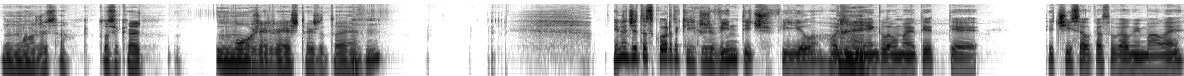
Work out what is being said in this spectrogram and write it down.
môže sa. To si každý... Môžeš, vieš, takže to je... Mhm. Ináč je to skôr taký že vintage feel hodiniek, lebo majú tie, tie, tie číselka sú veľmi malé.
